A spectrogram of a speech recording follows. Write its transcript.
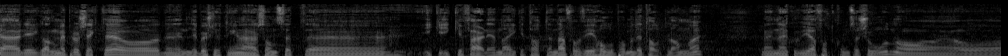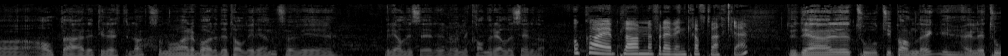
er i gang med prosjektet, og den endelige beslutningen er sånn sett eh, ikke, ikke, ferdig ennå, ikke tatt ennå, for vi holder på med detaljplanene. Men uh, vi har fått konsesjon, og, og, alt er tilrettelagt. Så nå er det bare detaljer igjen før vi realiserer, eller kan realisere. Da. Og Hva er planene for det vindkraftverket? Du, det er to typer anlegg, eller to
